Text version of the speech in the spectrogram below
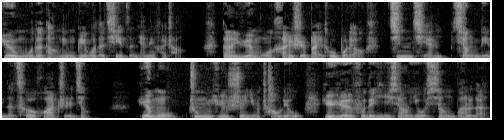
岳母的党龄比我的妻子年龄还长，但岳母还是摆脱不了金钱相邻的策划指教。岳母终于适应潮流，与岳父的遗像又相伴了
